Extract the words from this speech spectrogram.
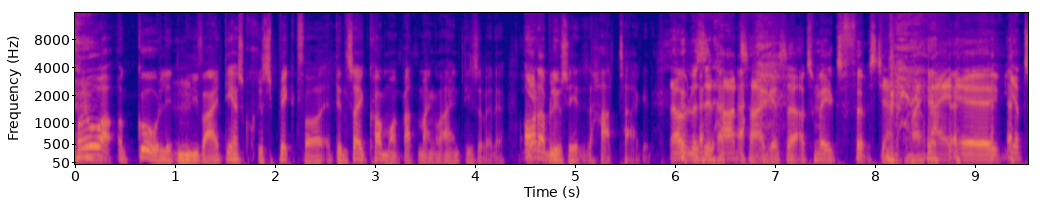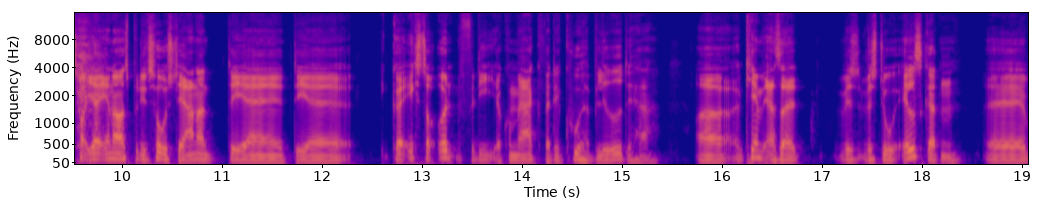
prøver at gå lidt nye veje. Det har jeg sgu respekt for, at den så ikke kommer ret mange veje, det så hvad det er. Og Ja. der blev set et hard target. Der vil set hard target, så automatisk fem stjerner for mig. Nej, øh, jeg tror, jeg ender også på de to stjerner. Det, er, det er, gør ekstra ondt, fordi jeg kunne mærke, hvad det kunne have blevet, det her. Og kæmpe, altså, hvis, hvis du elsker den, øh,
